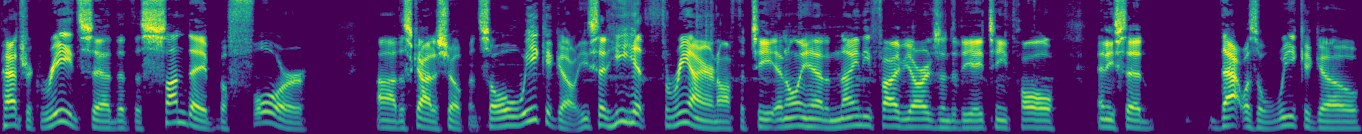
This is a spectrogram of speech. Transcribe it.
Patrick Reed said that the Sunday before uh, the Scottish Open, so a week ago, he said he hit three iron off the tee and only had a 95 yards into the 18th hole. And he said that was a week ago,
